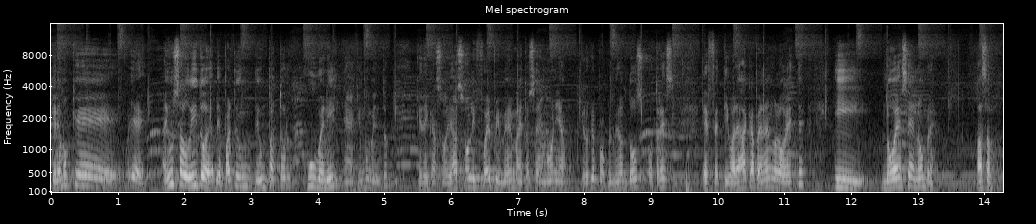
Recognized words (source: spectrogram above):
queremos que, oye, hay un saludito de, de parte de un, de un pastor juvenil en aquel momento, que de casualidad Soli fue el primer maestro de ceremonia, creo que por primeros dos o tres eh, festivales a capela en el oeste, y no ese es el nombre, pásalo.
